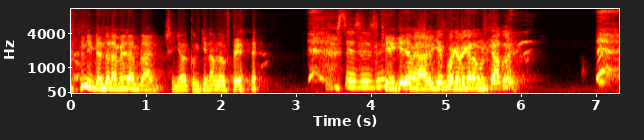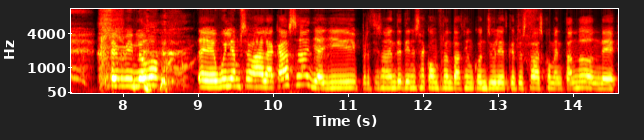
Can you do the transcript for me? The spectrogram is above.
limpiando una mesa en plan, señor, ¿con quién habla usted? sí, sí, sí. ¿Quiere que llame a alguien para que vengan a buscarle? En luego eh, William se va a la casa y allí precisamente tiene esa confrontación con Juliet que tú estabas comentando, donde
